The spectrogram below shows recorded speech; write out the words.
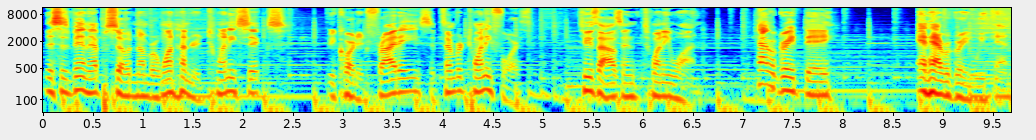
This has been episode number 126, recorded Friday, September 24th, 2021. Have a great day and have a great weekend.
